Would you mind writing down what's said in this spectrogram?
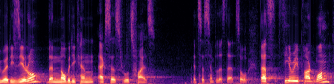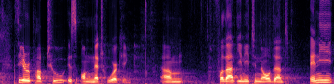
UID 0, then nobody can access roots files. It's as simple as that. So that's theory part one. Theory part two is on networking. Um, for that, you need to know that any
